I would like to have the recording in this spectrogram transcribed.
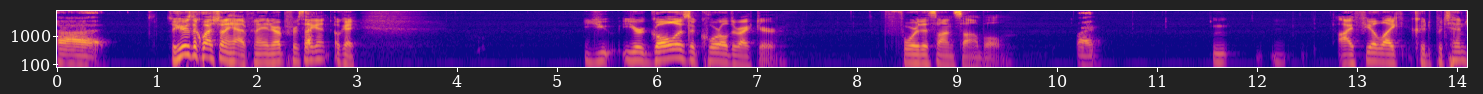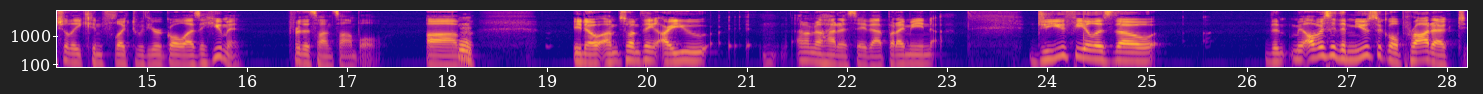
uh, so here's the question I have. Can I interrupt for a second? Okay. You, your goal as a choral director for this ensemble, right? I feel like could potentially conflict with your goal as a human for this ensemble. Um, hmm. You know, um, so I'm thinking, are you? I don't know how to say that, but I mean, do you feel as though the I mean, obviously the musical product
